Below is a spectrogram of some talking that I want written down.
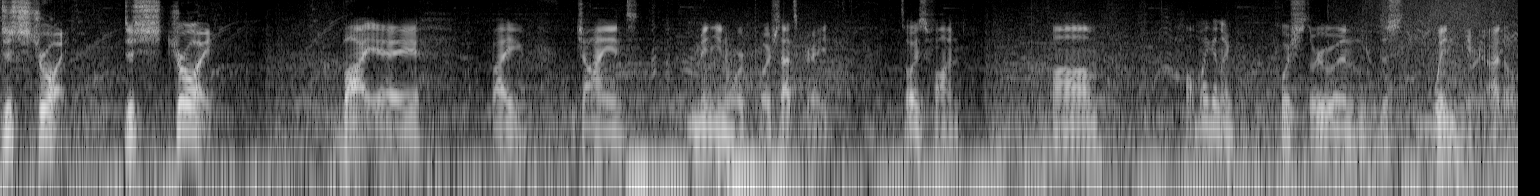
destroyed destroyed by a by a giant minion horde push. That's great. It's always fun. Um, how am I gonna push through and just win here? I don't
